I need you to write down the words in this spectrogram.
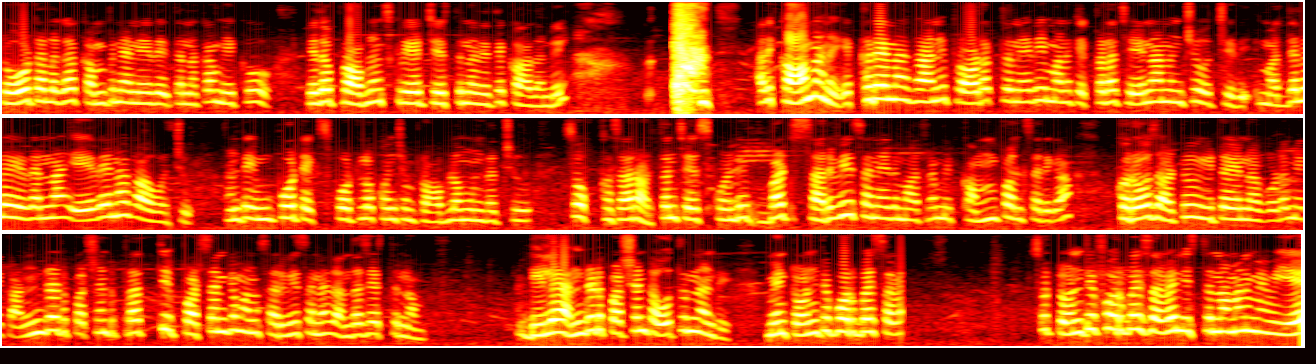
టోటల్గా కంపెనీ అనేది అయితే కనుక మీకు ఏదో ప్రాబ్లమ్స్ క్రియేట్ చేస్తున్నది అయితే కాదండి. అది కామన్ ఎక్కడైనా కానీ ప్రోడక్ట్ అనేది మనకి ఎక్కడ చైనా నుంచి వచ్చేది. మధ్యలో ఏదైనా ఏదైనా కావచ్చు. అంటే ఇంపోర్ట్ ఎక్స్పోర్ట్లో కొంచెం ప్రాబ్లం ఉండొచ్చు. సో ఒక్కసారి అర్థం చేసుకోండి. బట్ సర్వీస్ అనేది మాత్రం మీకు కంపల్సరిగా ఒక రోజు అటు ఇటు అయినా కూడా మీకు హండ్రెడ్ పర్సెంట్ ప్రతి పర్సన్కి మనం సర్వీస్ అనేది అందజేస్తున్నాం. డిలే హండ్రెడ్ పర్సెంట్ అవుతుందండి. మేము twenty four by seven so twenty four by seven ఇస్తున్నామని మేము ఏ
